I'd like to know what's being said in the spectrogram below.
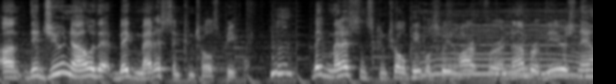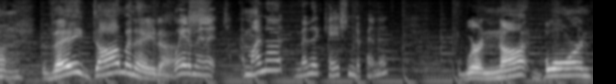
Um, did you know that big medicine controls people? Hmm? Big medicines control people, sweetheart, for a number of years now. Mm. They dominate us. Wait a minute. Am I not medication dependent? We're not born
